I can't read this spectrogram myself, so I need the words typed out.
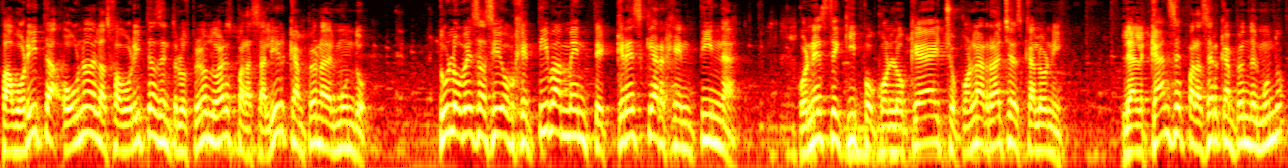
favorita o una de las favoritas entre los primeros lugares para salir campeona del mundo. ¿Tú lo ves así objetivamente? ¿Crees que Argentina con este equipo, con lo que ha hecho, con la racha de Scaloni, ¿le alcance para ser campeón del mundo?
